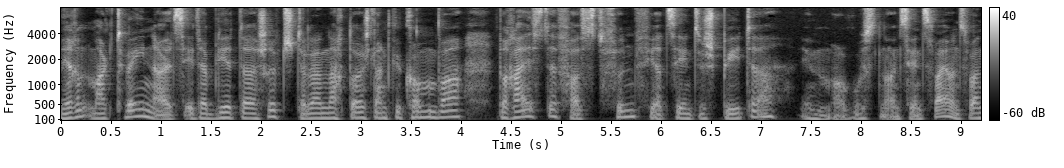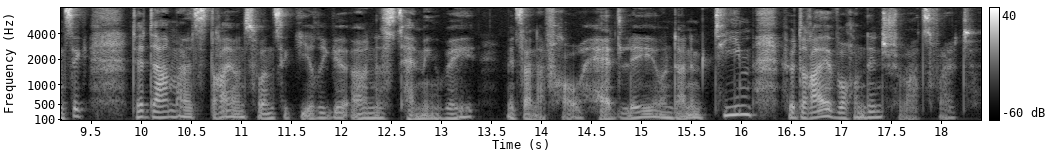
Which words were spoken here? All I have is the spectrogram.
Während Mark Twain als etablierter Schriftsteller nach Deutschland gekommen war, bereiste fast fünf Jahrzehnte später, im August 1922, der damals 23-jährige Ernest Hemingway mit seiner Frau Hadley und einem Team für drei Wochen den Schwarzwald.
